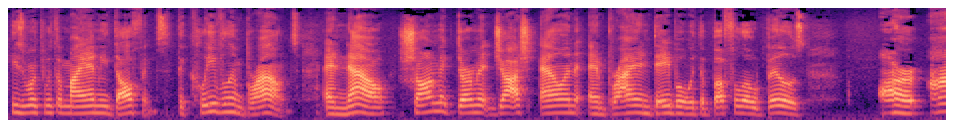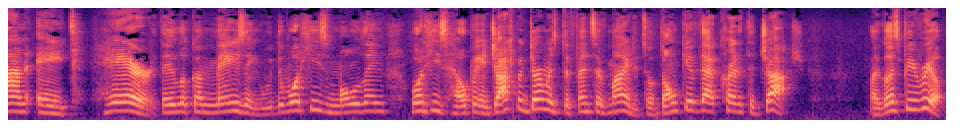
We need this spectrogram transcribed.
He's worked with the Miami Dolphins, the Cleveland Browns, and now Sean McDermott, Josh Allen, and Brian Daboll with the Buffalo Bills are on a tear. They look amazing. What he's molding, what he's helping, and Josh McDermott's defensive minded, so don't give that credit to Josh. Like, let's be real.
